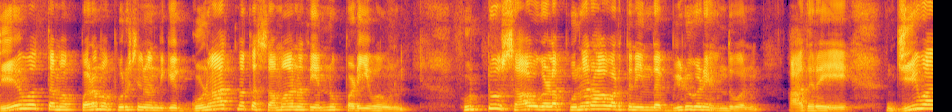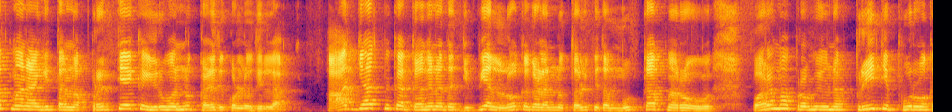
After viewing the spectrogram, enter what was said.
ದೇವೋತ್ತಮ ಪರಮ ಪುರುಷನೊಂದಿಗೆ ಗುಣಾತ್ಮಕ ಸಮಾನತೆಯನ್ನು ಪಡೆಯುವವನು. ಹುಟ್ಟು ಸಾವುಗಳ ಪುನರಾವರ್ತನೆಯಿಂದ ಬಿಡುಗಡೆ ಹೊಂದುವನು. ಆದರೆ ಜೀವಾತ್ಮನಾಗಿ ತನ್ನ ಪ್ರತ್ಯೇಕ ಇರುವನ್ನು ಕಳೆದುಕೊಳ್ಳುವುದಿಲ್ಲ. ಆಧ್ಯಾತ್ಮಿಕ ಗಗನದ ದಿವ್ಯ ಲೋಕಗಳನ್ನು ತಲುಪಿದ ಮುಕ್ತಾತ್ಮರು ಪರಮಪ್ರಭುವಿನ ಪ್ರೀತಿಪೂರ್ವಕ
